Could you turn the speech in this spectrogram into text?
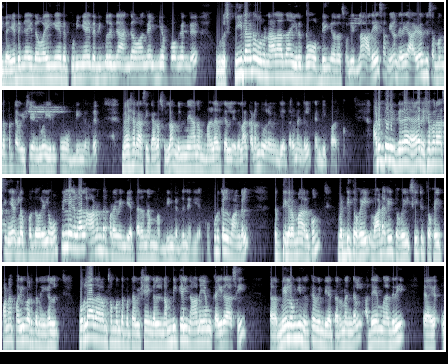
இதை எடுங்க இதை வைங்க இதை குடிங்க இதை நிமிருங்க அங்கே வாங்க இங்கே போங்கன்னு ஒரு ஸ்பீடான ஒரு நாளாக தான் இருக்கும் அப்படிங்கிறத சொல்லிடலாம். அதே சமயம் நிறைய அழகு சம்பந்தப்பட்ட விஷயங்களும் இருக்கும் அப்படிங்கிறது மேஷராசிக்காக சொல்லலாம். மென்மையான மலர்கள் இதெல்லாம் கடந்து வர வேண்டிய தருணங்கள் கண்டிப்பாக இருக்கும். அடுத்து இருக்கிற ரிஷபராசி நேர்களை பொறுத்தவரையிலும் பிள்ளைகளால் ஆனந்தப்பட வேண்டிய தருணம் அப்படிங்கிறது நிறைய இருக்கும். குடுக்கல் வாங்கல் திருப்திகரமா இருக்கும். வட்டி தொகை வாடகை தொகை சீட்டு தொகை பண பரிவர்த்தனைகள் பொருளாதாரம் சம்பந்தப்பட்ட விஷயங்கள் நம்பிக்கை நாணயம் கைராசி மேலோங்கி நிற்க வேண்டிய தருணங்கள் அதே மாதிரி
